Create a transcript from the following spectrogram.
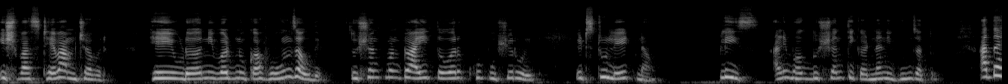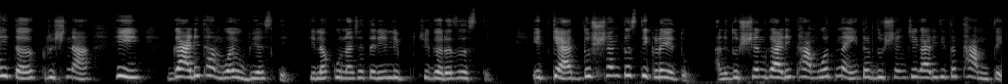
विश्वास ठेव आमच्यावर. हे एवढं निवडणुका होऊन जाऊ दे. दुष्यंत म्हणतो आई तोवर खूप उशीर होईल. It's too late now please आणि मग दुष्यंत तिकडनं निघून जातो. आता इथं कृष्णा ही गाडी थांबवाय उभी असते. तिला कुणाच्या तरी लिफ्टची गरज असते. इतक्यात दुष्यंतच तिकडे येतो. आणि दुष्यंत गाडी थांबवत नाही तर दुष्यंतची गाडी तिथं थांबते.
